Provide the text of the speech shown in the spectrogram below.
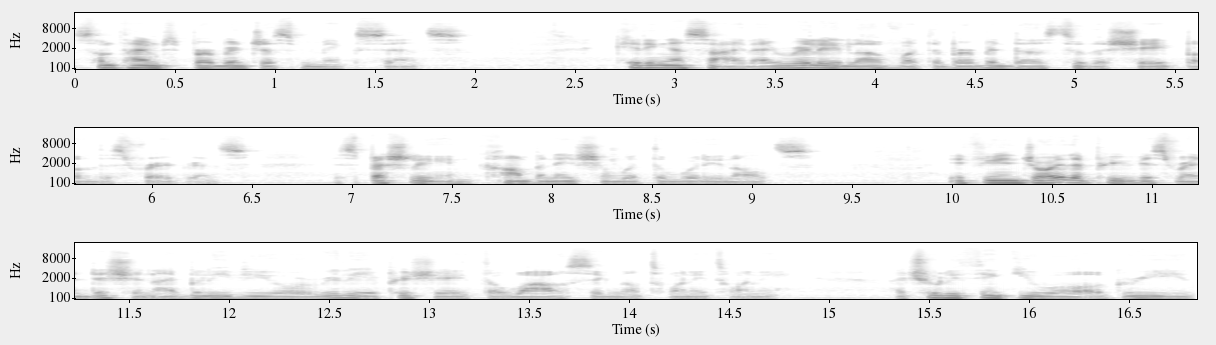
sometimes bourbon just makes sense. Kidding aside, I really love what the bourbon does to the shape of this fragrance, especially in combination with the woody notes. If you enjoy the previous rendition, I believe you will really appreciate the Wow Signal 2020. I truly think you will agree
